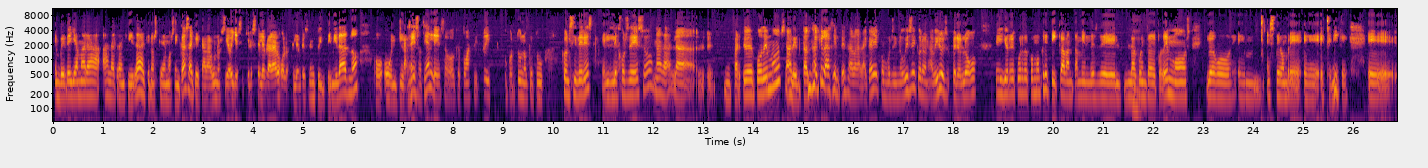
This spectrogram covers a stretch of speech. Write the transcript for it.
en vez de llamar a, la tranquilidad, que nos quedemos en casa, que cada uno, si oye, si quieres celebrar algo, lo celebres en tu intimidad, ¿no? O, o en las redes sociales, o que pongas tu tweet oportuno que tú consideres, lejos de eso, nada, la, el partido de Podemos alentando a que la gente salga a la calle como si no hubiese coronavirus, pero luego eh, yo recuerdo cómo criticaban también desde la mm. cuenta de Podemos, luego em, este hombre eh, Echenique, eh,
